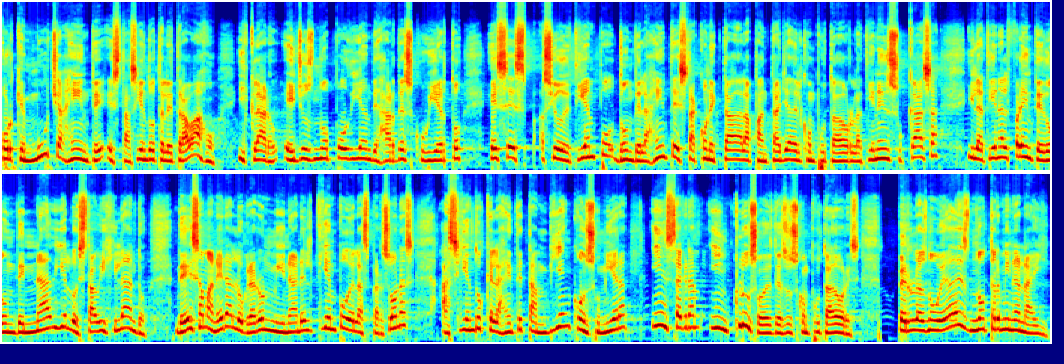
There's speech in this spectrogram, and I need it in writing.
porque mucha gente está haciendo teletrabajo y claro, ellos no podían dejar descubierto ese espacio de tiempo donde la gente está conectada a la pantalla del computador, la tiene en su casa y la tiene al frente, donde nadie lo está vigilando. De esa manera lograron minar el tiempo de las personas, haciendo que la gente también consumiera Instagram incluso desde sus computadores. Pero las novedades no terminan ahí.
